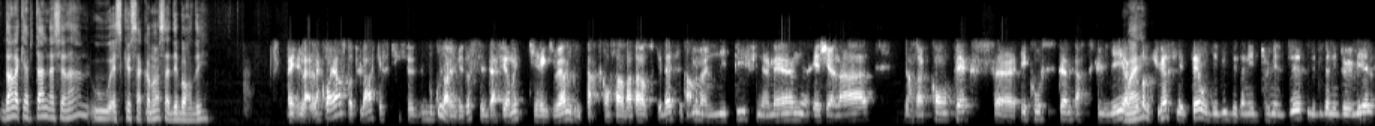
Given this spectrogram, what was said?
dans la capitale nationale ou est-ce que ça commence à déborder? Ben, la, la croyance populaire, qu'est-ce qui se dit beaucoup dans les médias, c'est d'affirmer qu'Éric Duhem, du Parti conservateur du Québec, c'est quand même un épiphénomène régional dans un contexte euh, écosystème particulier, un Ouais. peu comme QS l'était au début des années 2010, au début des années 2000,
